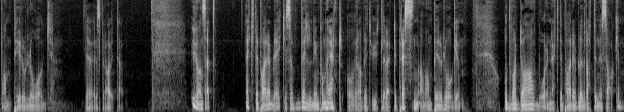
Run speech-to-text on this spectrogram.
vampyrolog. Det høres bra ut, det. Uansett, ekteparet ble ikke så veldig imponert over å ha blitt utlevert til pressen av vampyrologen, og det var da Warren-ekteparet ble dratt inn i saken.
